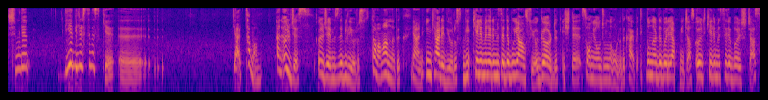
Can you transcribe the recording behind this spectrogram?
Şimdi diyebilirsiniz ki ya tamam yani öleceğiz. Öleceğimizi de biliyoruz. Tamam anladık. Yani inkar ediyoruz. Kelimelerimize de bu yansıyor. Gördük işte son yolculuğuna uğradık, kaybettik. Bunları da böyle yapmayacağız. Öldü kelimesiyle barışacağız.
